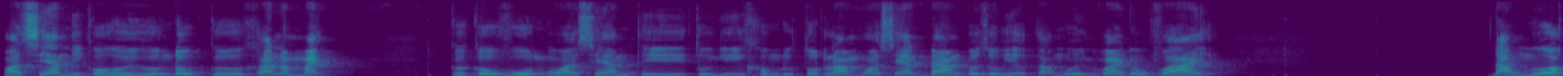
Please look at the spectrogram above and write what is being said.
Hoa Sen thì có hơi hướng đầu cơ khá là mạnh. Cơ cấu vốn của Hoa Sen thì tôi nghĩ không được tốt lắm. Hoa Sen đang có dấu hiệu tạo mô hình vai đầu vai. Đảo ngược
